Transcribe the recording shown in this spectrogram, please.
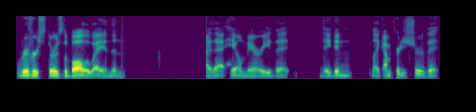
Rivers throws the ball away, and then by that hail mary that they didn't like. I'm pretty sure that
